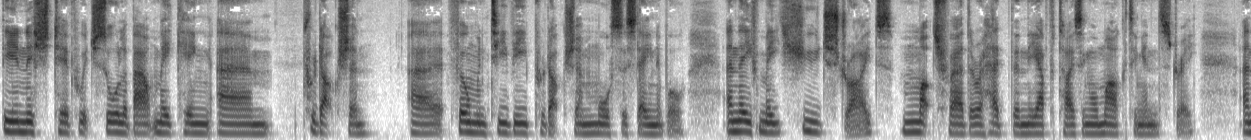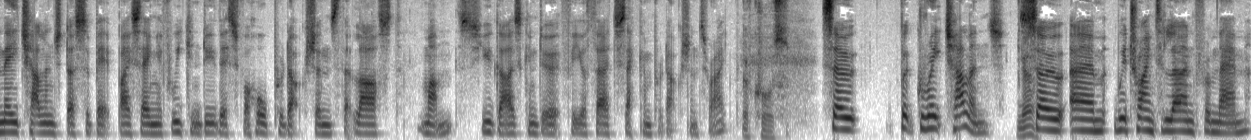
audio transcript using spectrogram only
the initiative which is all about making um, production, uh, film and TV production, more sustainable. And they've made huge strides, much further ahead than the advertising or marketing industry. And they challenged us a bit by saying if we can do this for whole productions that last months, you guys can do it for your 30 second productions, right? Of course. So, but great challenge. Yeah. So um, we're trying to learn from them.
